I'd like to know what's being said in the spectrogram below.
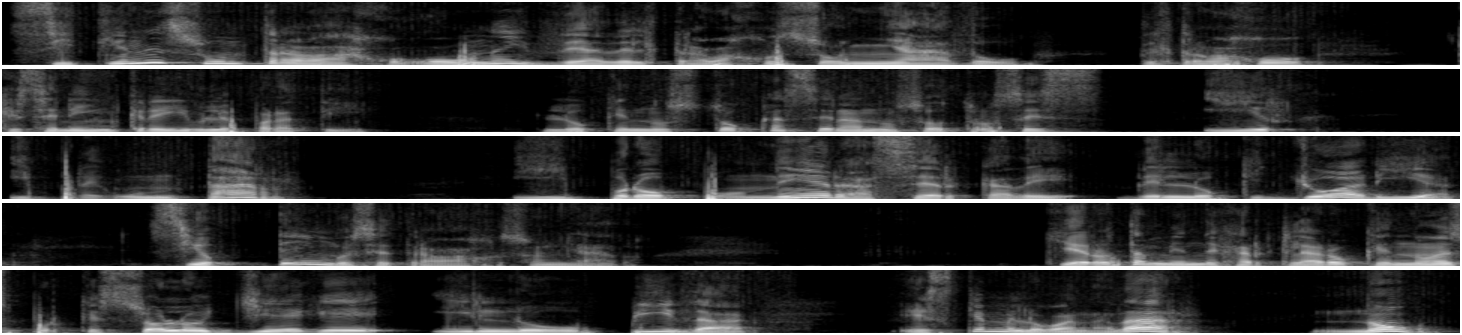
Si tienes un trabajo o una idea del trabajo soñado, del trabajo que sería increíble para ti, lo que nos toca hacer a nosotros es ir y preguntar y proponer acerca de, de lo que yo haría si obtengo ese trabajo soñado. Quiero también dejar claro que no es porque solo llegue y lo pida, es que me lo van a dar. No.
